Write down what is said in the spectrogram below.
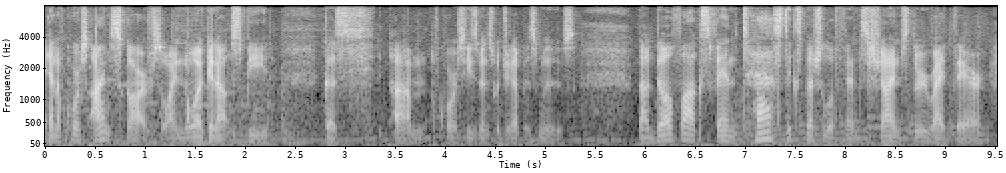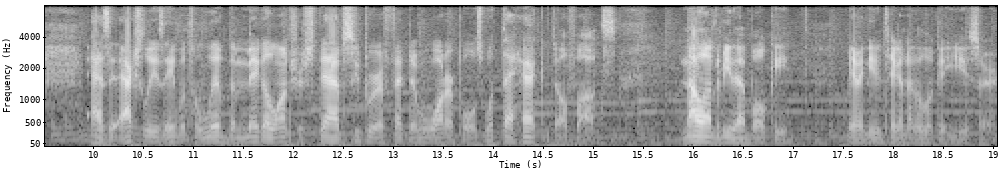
And of course, I'm Scarf, so I know I can outspeed because, um, of course, he's been switching up his moves. Now, Delphox's fantastic special offense shines through right there, as it actually is able to live the Mega Launcher Stab super effective water pulse. What the heck, Delphox? Not allowed to be that bulky. Maybe I need to take another look at you, sir.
